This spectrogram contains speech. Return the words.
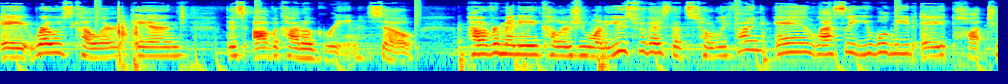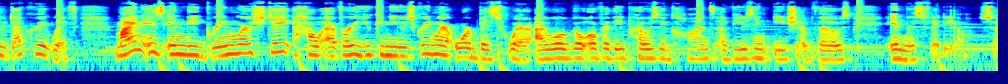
a rose color, and this avocado green. So however many colors you want to use for this, that's totally fine. And lastly, you will need a pot to decorate with. Mine is in the greenware state. However, you can use greenware or bisqueware. I will go over the pros and cons of using each of those in this video. So.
